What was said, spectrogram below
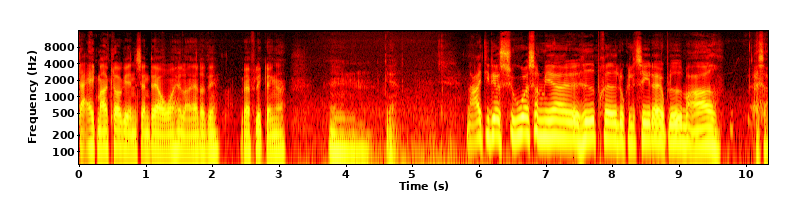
der er ikke meget klokkeindsend derovre heller, er der det. I hvert fald ikke længere. Øh, ja. Nej, de der sure, sådan mere øh, hedeprægede lokaliteter er jo blevet meget altså,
